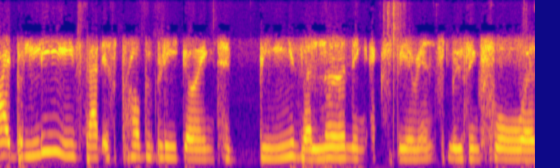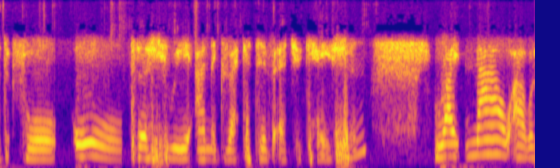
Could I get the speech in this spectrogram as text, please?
I believe that is probably going to be the learning experience moving forward for all tertiary and executive education. Right now, our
